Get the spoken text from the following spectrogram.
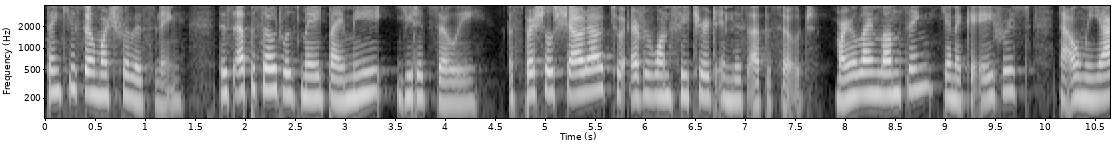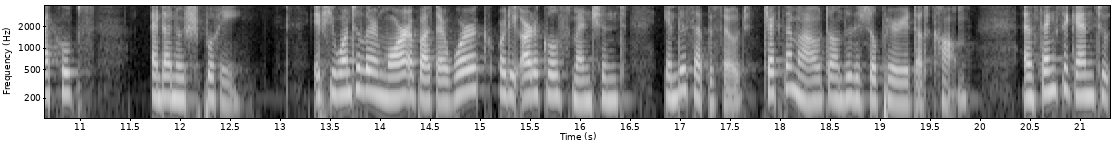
Thank you so much for listening. This episode was made by me, Judith Zoë. A special shout out to everyone featured in this episode Marjolein Lanzing, Jenneke Evers, Naomi Jacobs, and Anuj Puri. If you want to learn more about their work or the articles mentioned in this episode, check them out on thedigitalperiod.com. And thanks again to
